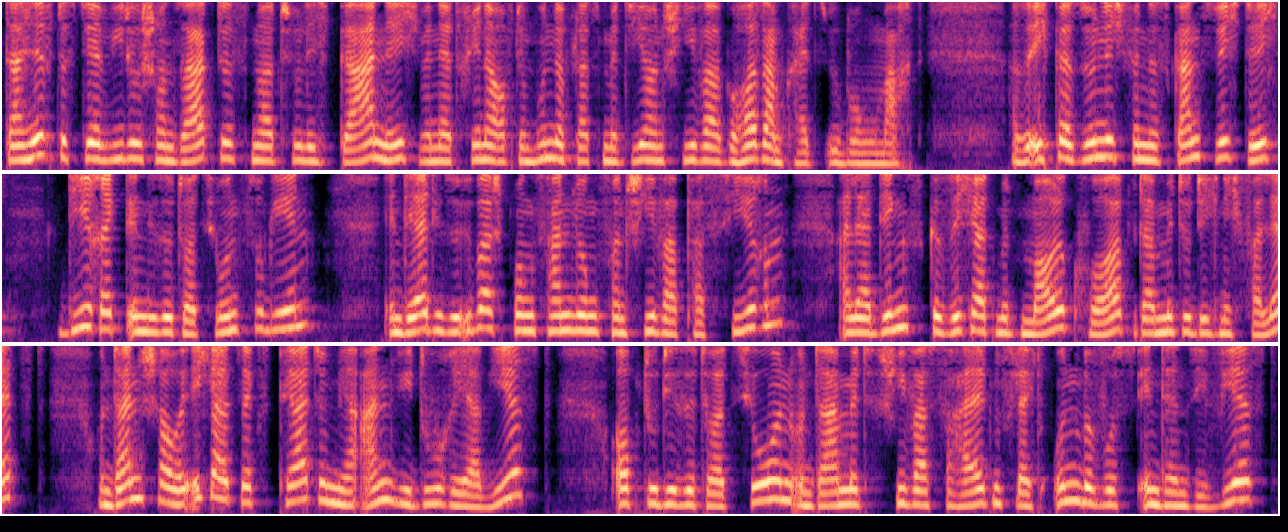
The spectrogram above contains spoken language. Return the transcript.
da hilft es dir, wie du schon sagtest, natürlich gar nicht, wenn der Trainer auf dem Hundeplatz mit dir und Shiva Gehorsamkeitsübungen macht. Also ich persönlich finde es ganz wichtig, direkt in die Situation zu gehen, in der diese Übersprungshandlungen von Shiva passieren, allerdings gesichert mit Maulkorb, damit du dich nicht verletzt. Und dann schaue ich als Experte mir an, wie du reagierst, ob du die Situation und damit Shivas Verhalten vielleicht unbewusst intensivierst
